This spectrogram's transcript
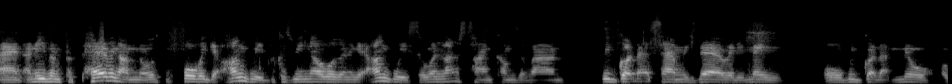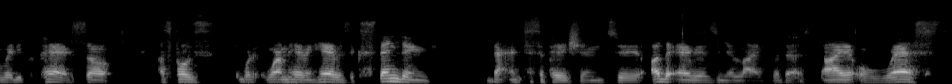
and and even preparing our meals before we get hungry because we know we're going to get hungry. So when lunchtime comes around, we've got that sandwich there already made, or we've got that meal already prepared. So I suppose what, what I'm hearing here is extending that anticipation to other areas in your life, whether it's diet or rest,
